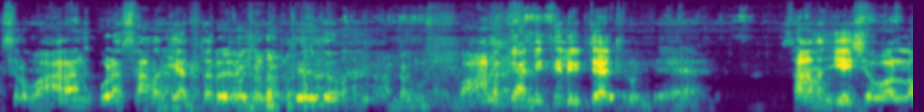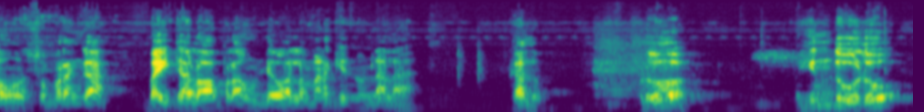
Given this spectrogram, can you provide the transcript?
అసలు వారానికి కూడా స్నానం చేస్తారో. వాళ్ళకి అన్ని తెలివితేటలు ఉంటే స్నానం చేసేవాళ్ళం శుభ్రంగా బయట లోపల ఉండేవాళ్ళం. మనకెన్ని ఉండాలా కాదు. ఇప్పుడు హిందువులు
